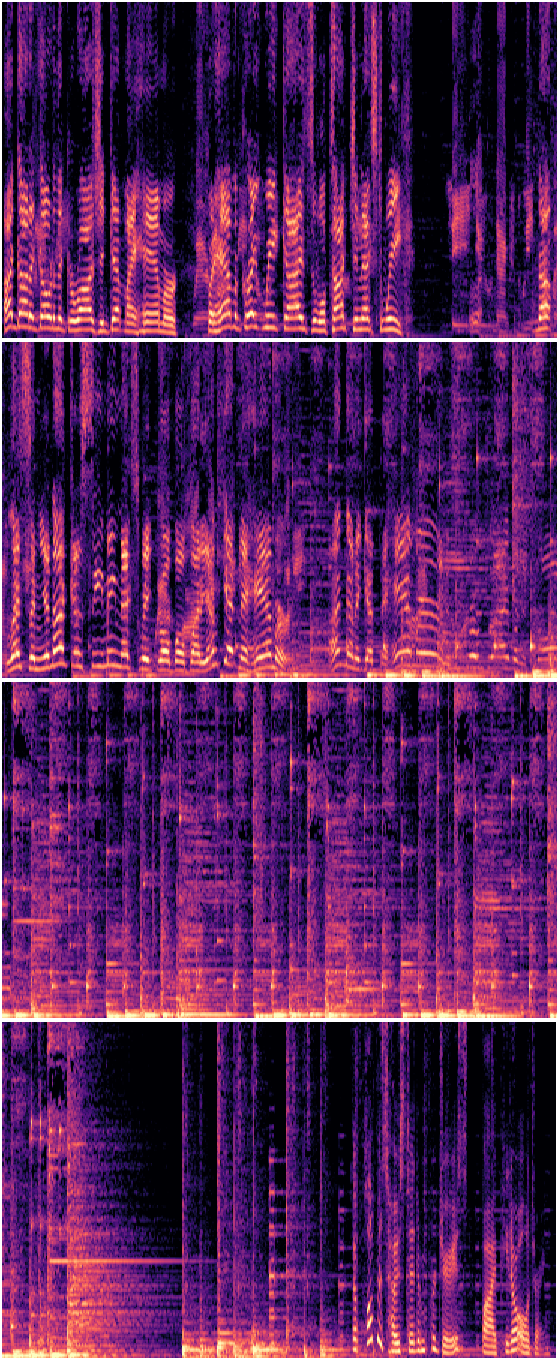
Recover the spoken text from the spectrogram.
I gotta go to the garage and get my hammer. But have a great week, guys, and we'll talk to you next week. See you next week. No, listen, you're not gonna see me next week, Robo Buddy. I'm getting a hammer. I'm gonna get the hammer The Plop is hosted and produced by Peter Oldring.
